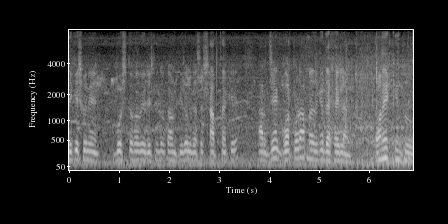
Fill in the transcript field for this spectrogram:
দেখে শুনে বসতে হবে রেস্ট নিতে হবে, কারণ হিজল গাছের সাপ থাকে। আর যে গর্তটা আপনাদেরকে দেখাইলাম অনেক কিন্তু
